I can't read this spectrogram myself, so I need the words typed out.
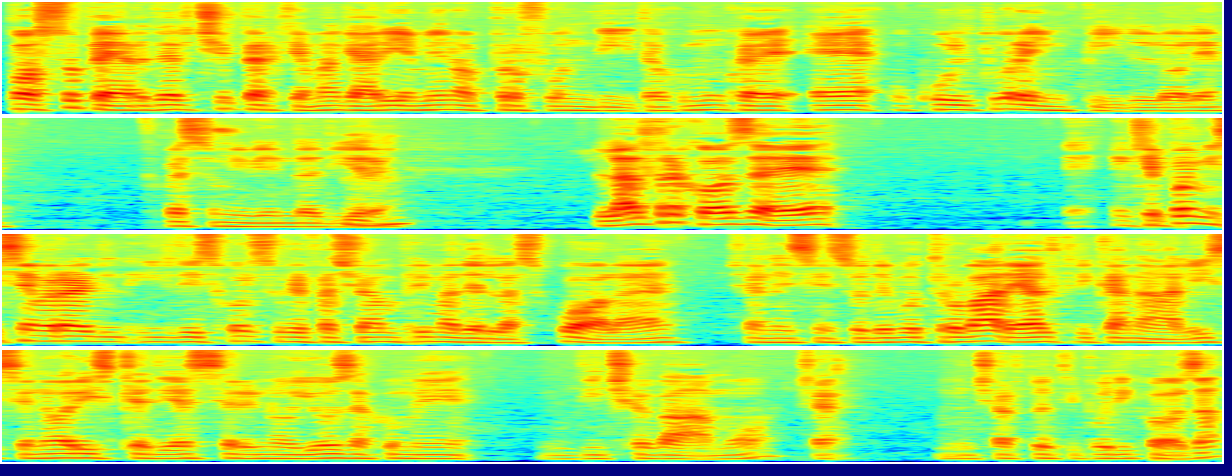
Posso perderci perché magari è meno approfondita, comunque è cultura in pillole. Questo mi viene da dire. Mhm. L'altra cosa è e che poi mi sembra il, il discorso che facevamo prima della scuola, eh? cioè nel senso devo trovare altri canali, se no rischia di essere noiosa come dicevamo, cioè un certo tipo di cosa.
